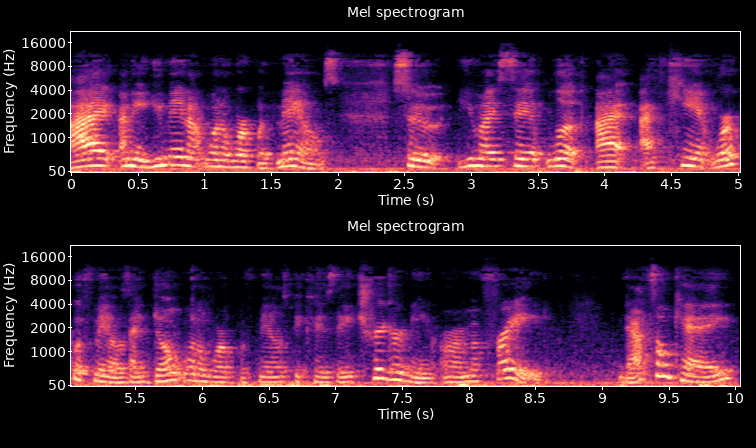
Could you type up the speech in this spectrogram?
I, I mean, you may not want to work with males. So you might say, look, I, I can't work with males. I don't want to work with males because they trigger me or I'm afraid. That's okay.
